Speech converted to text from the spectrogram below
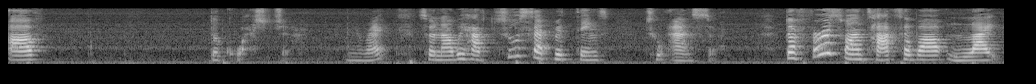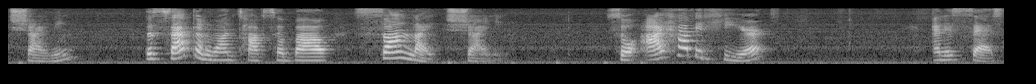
of the question. All right. So now we have two separate things to answer. The first one talks about light shining. The second one talks about sunlight shining. So I have it here and it says,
